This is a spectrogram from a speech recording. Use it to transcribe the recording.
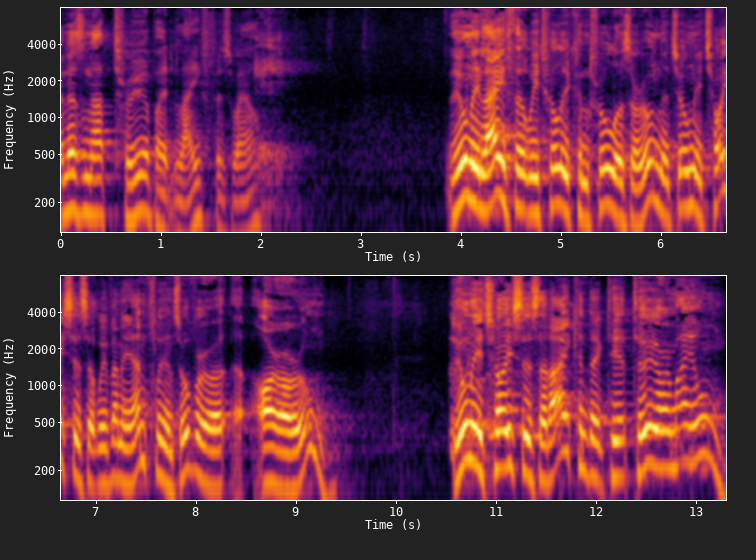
And isn't that true about life as well? The only life that we truly control is our own. The only choices that we've any influence over uh, are our own. The only choices that I can dictate to are my own.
